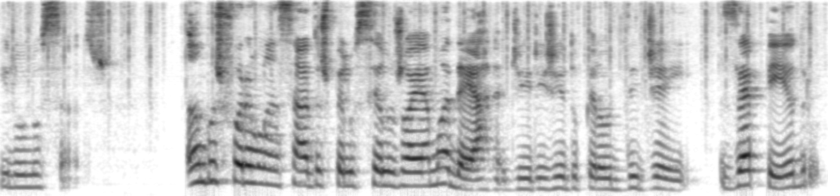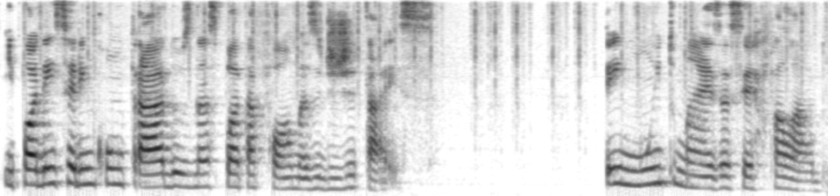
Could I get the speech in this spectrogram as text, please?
e Lulu Santos. Ambos foram lançados pelo selo Joia Moderna, dirigido pelo DJ Zé Pedro, e podem ser encontrados nas plataformas digitais. Tem muito mais a ser falado.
